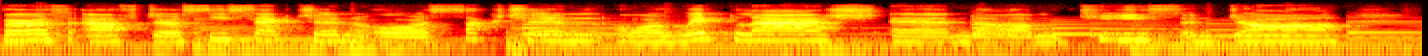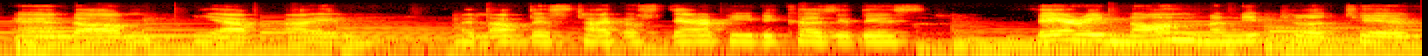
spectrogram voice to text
birth after C-section or suction or whiplash and um, teeth and jaw. And um, yeah, I, I love this type of therapy because it is very non-manipulative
